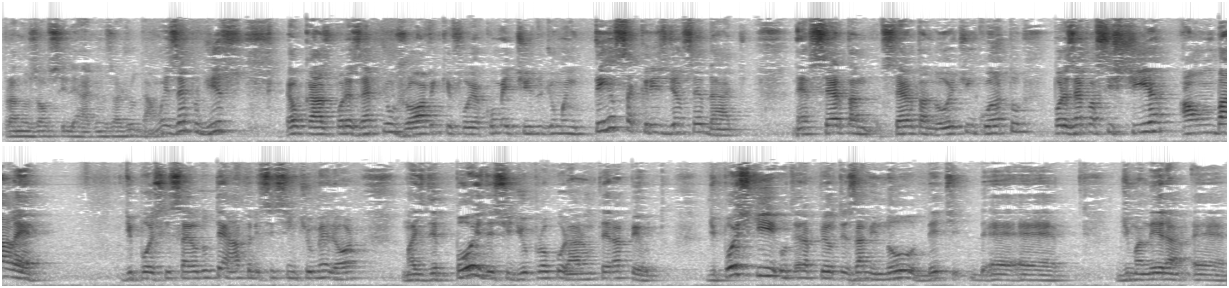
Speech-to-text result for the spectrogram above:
para nos auxiliar e nos ajudar. Um exemplo disso é o caso, por exemplo, de um jovem que foi acometido de uma intensa crise de ansiedade, né, certa, certa noite, enquanto, por exemplo, assistia a um balé. Depois que saiu do teatro, ele se sentiu melhor, mas depois decidiu procurar um terapeuta. Depois que o terapeuta examinou de, é, é, de maneira é,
